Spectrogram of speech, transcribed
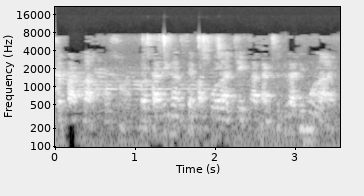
Cepatlah, musuh. Pertandingan sepak bola Jack akan segera dimulai.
